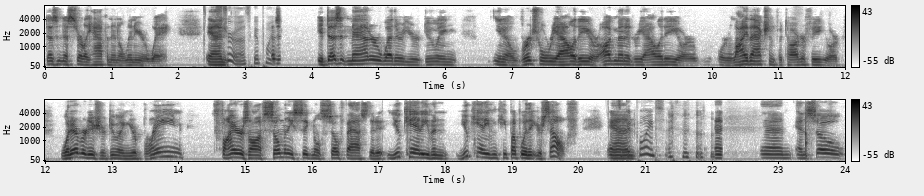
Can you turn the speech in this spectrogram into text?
doesn't necessarily happen in a linear way and It's true. That's a good point. It doesn't matter whether you're doing you know virtual reality or augmented reality or or live action photography or whatever it is you're doing your brain fires off so many signals so fast that it, you can't even you can't even keep up with it yourself That's a good point. and and so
